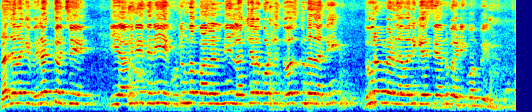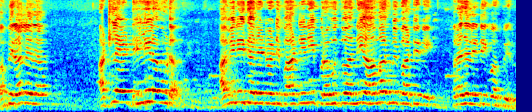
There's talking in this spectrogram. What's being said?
ప్రజలకి విరక్తి వచ్చి ఈ అవినీతిని ఈ కుటుంబ పాలనని లక్షల కోట్లు దోసుకున్నదాన్ని దూరం పెడదామని కేసీఆర్ను బయటికి పంపారు. పంపిరా లేదా? అట్లే ఢిల్లీలో కూడా అవినీతి అనేటువంటి పార్టీని ప్రభుత్వాన్ని ఆమ్ ఆద్మీ పార్టీని ప్రజలు ఇంటికి పంపారు.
